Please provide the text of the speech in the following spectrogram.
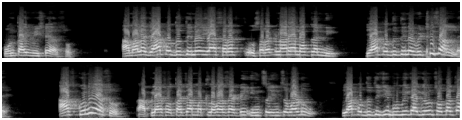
कोणताही विषय असो आम्हाला ज्या पद्धतीने या सरक सरकणाऱ्या लोकांनी ज्या पद्धतीने विठीस आणलंय आज कुणी असो आपल्या स्वतःच्या मतलबासाठी इंच इंच वाढू या पद्धतीची भूमिका घेऊन स्वतःचा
